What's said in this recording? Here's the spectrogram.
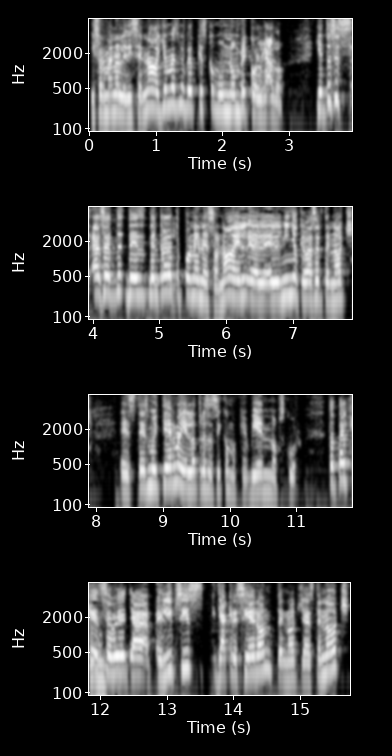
Y su hermano le dice, no, yo más bien veo que es como un hombre colgado. Y entonces, o sea, de, de- de entrada te ponen eso, ¿no? El, el- el niño que va a ser Tenoch este, es muy tierno y el otro es así como que bien oscuro. Total que se ve ya elipsis, ya crecieron, Tenoch ya es Tenoch,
